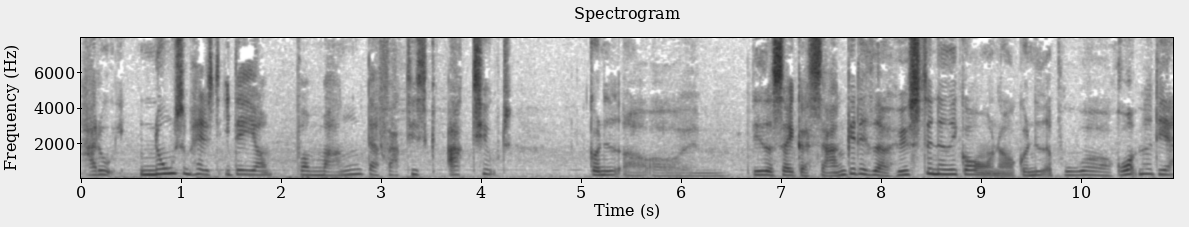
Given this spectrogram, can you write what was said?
Har du nogen som helst idé om, hvor mange der faktisk aktivt går ned og, og øhm, det hedder så ikke at sanke, det hedder at høste ned i gården og gå ned og bruge rummet der?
